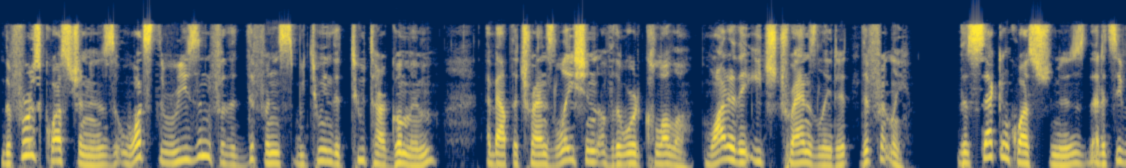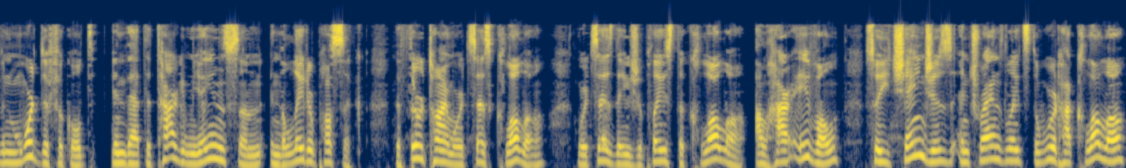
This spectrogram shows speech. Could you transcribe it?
The first question is, what's the reason for the difference between the two targumim about the translation of the word klala? Why do they each translate it differently? The second question is that it's even more difficult in that the Targum Yonason in the later pasuk, the third time where it says klala, where it says that you should place the klala al har eval, so he changes and translates the word haklala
